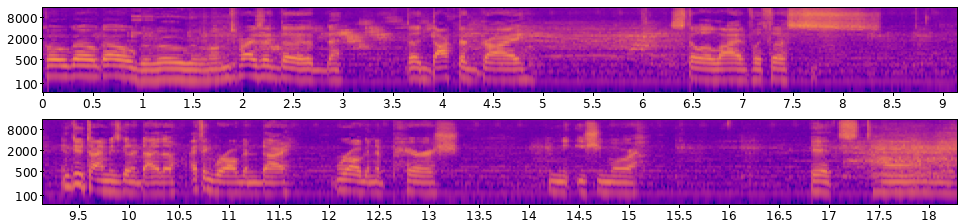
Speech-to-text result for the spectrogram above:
Go, go, go, go, go, go. I'm surprised that the, the, the doctor guy is still alive with us. In due time, he's gonna die, though. I think we're all gonna die. We're all gonna perish in the Ishimura. It's time.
